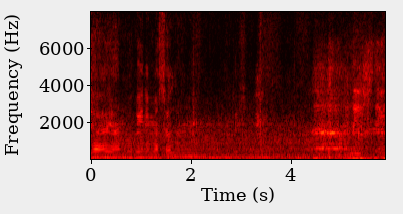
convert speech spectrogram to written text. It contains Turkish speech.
hikayem bu benim masalım peşindeyim. Değişti.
